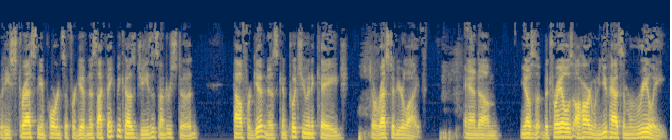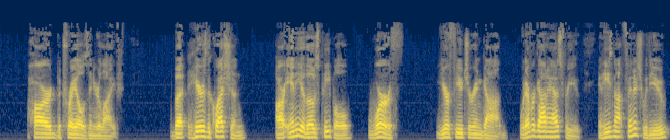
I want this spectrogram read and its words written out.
but he stressed the importance of forgiveness. I think because Jesus understood how forgiveness can put you in a cage the rest of your life. And, um, you know, betrayal is a hard one. You've had some really hard betrayals in your life. But here's the question. Are any of those people worth your future in God? Whatever God has for you. And he's not finished with you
